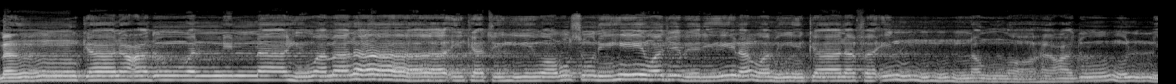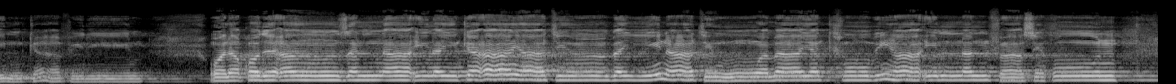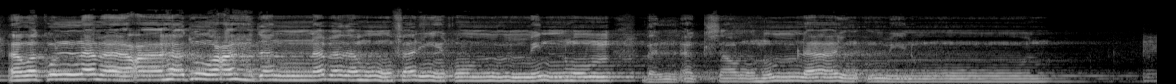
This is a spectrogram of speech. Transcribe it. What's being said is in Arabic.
من كان عدوا لله وملائكته ورسله وجبريل وميكال فإن الله عدو للكافرين. ولقد أنزلنا إليك آيات بينات وما يكفر بها إلا الفاسقون. أوكلما عاهدوا عهدا نبذه فريق منهم بل أكثرهم لا يؤمنون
